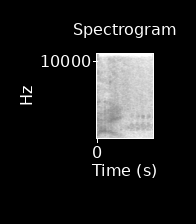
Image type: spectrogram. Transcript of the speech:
right.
